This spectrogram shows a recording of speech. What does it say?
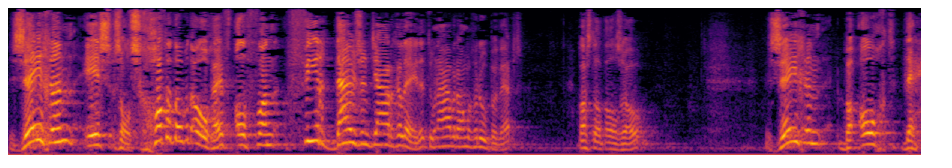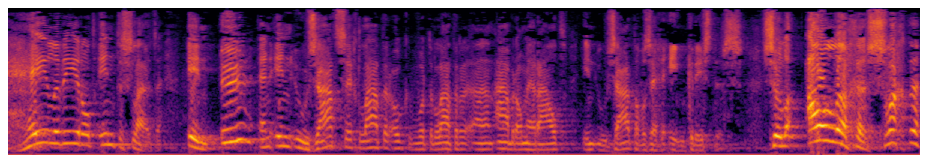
Zegen is, zoals God het op het oog heeft, al van 4000 jaar geleden, toen Abraham geroepen werd, was dat al zo. Zegen beoogt de hele wereld in te sluiten. In u en in uw zaad, zegt later ook, wordt er later aan Abraham herhaald, in uw zaad, dat wil zeggen in Christus. Zullen alle geslachten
